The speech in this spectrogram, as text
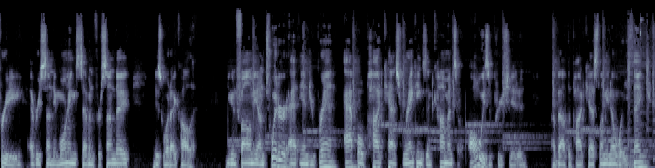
free every Sunday morning. Seven for Sunday is what I call it. You can follow me on Twitter at Andrew Brandt. Apple Podcast rankings and comments are always appreciated about the podcast. Let me know what you think.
